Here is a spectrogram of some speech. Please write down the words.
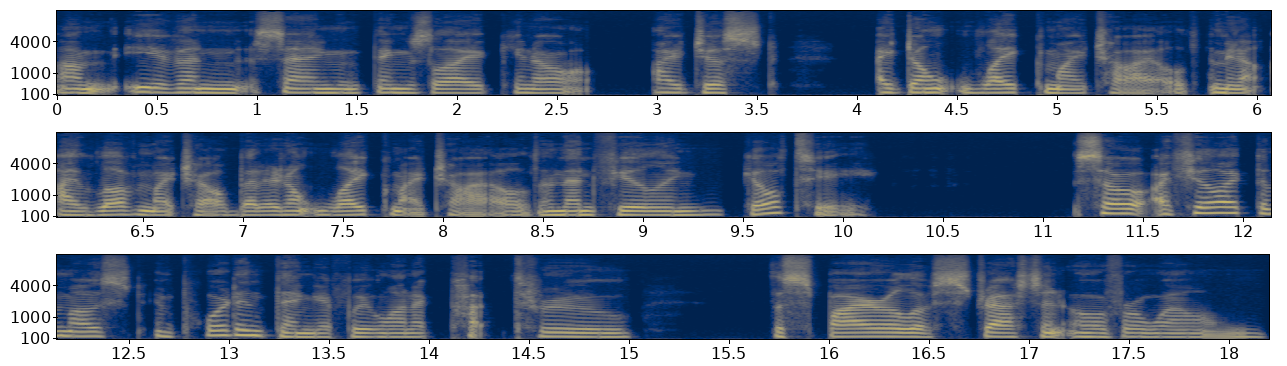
um, even saying things like, you know, I just, I don't like my child. I mean, I love my child, but I don't like my child, and then feeling guilty. So I feel like the most important thing, if we want to cut through the spiral of stress and overwhelm,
